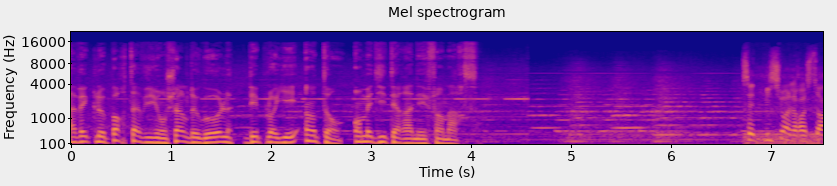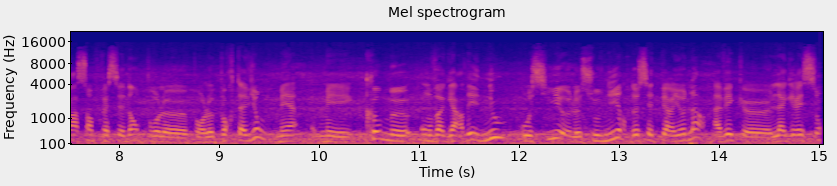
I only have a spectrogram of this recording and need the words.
avec le porte-avions Charles de Gaulle déployé un temps en Méditerranée fin mars. Cette mission, restera sans précédent pour le, porte-avions, mais, mais comme euh, on va garder, nous aussi, euh, le souvenir de cette période-là, avec euh, l'agression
